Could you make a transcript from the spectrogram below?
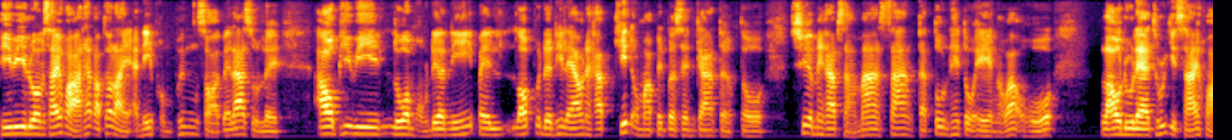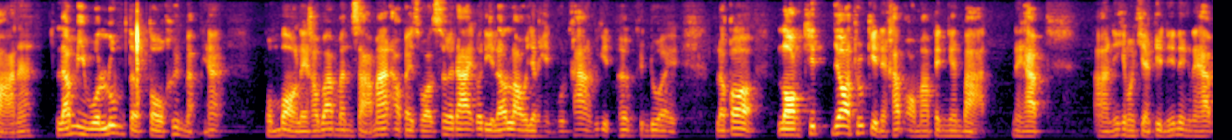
PV รวมซ้ายขวาเท่ากับเท่าไหร่ อันนี้ผมเพิ่งสอนไปล่าสุดเลย เอา PV รวมของเดือนนี้ไปลบกับเดือนที่แล้วนะครับ คิดออกมาเป็นเปอร์เซ็นต์การเติบโต เชื่อไหมครับ สามารถสร้างกระตุ้นให้ตัวเองว่า โอ้โห เราดูแลธุรกิจซ้ายขวานะ แล้วมีวอลลุ่มเติบโตขึ้นแบบนี้ ผมบอกเลยครับว่ามันสามารถเอาไปสปอนเซอร์ได้ก็ดีแล้วเรายังเห็นคุณค่าธุรกิจเพิ่มขึ้นด้วย แล้วก็ลองคิดยอดธุรกิจนะครับออกมาเป็นเงินบาทนะครับอ่านี่ผมเขียนผิดนิดนึงนะครับ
